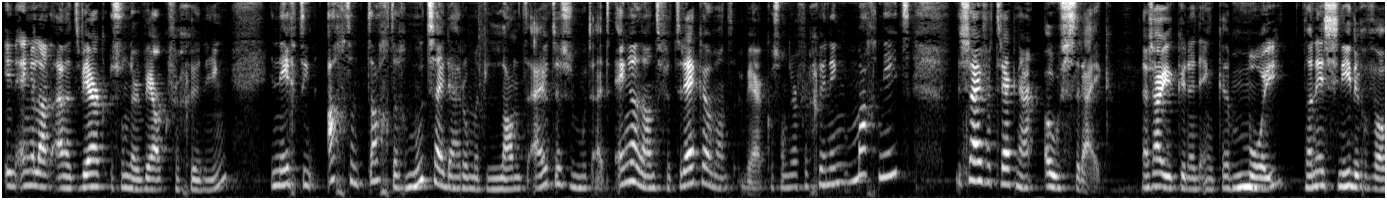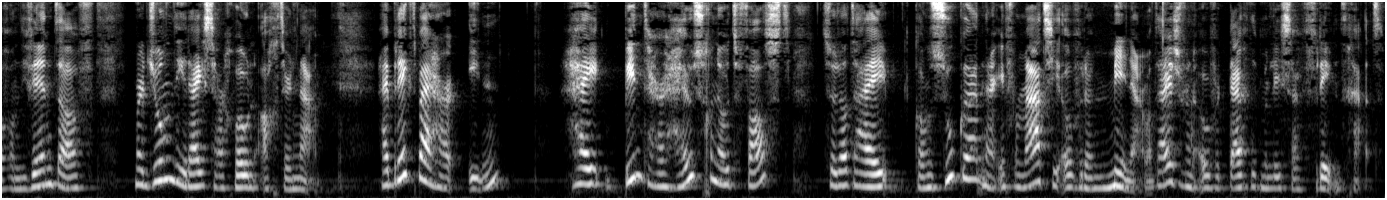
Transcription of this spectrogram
in Engeland aan het werk zonder werkvergunning. In 1988 moet zij daarom het land uit. Dus ze moet uit Engeland vertrekken, want werken zonder vergunning mag niet. Dus zij vertrekt naar Oostenrijk. Nou zou je kunnen denken, mooi, dan is ze in ieder geval van die vent af. Maar John die reist haar gewoon achterna. Hij breekt bij haar in. Hij bindt haar huisgenoot vast, zodat hij kan zoeken naar informatie over een minnaar. Want hij is ervan overtuigd dat Melissa vreemd gaat.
